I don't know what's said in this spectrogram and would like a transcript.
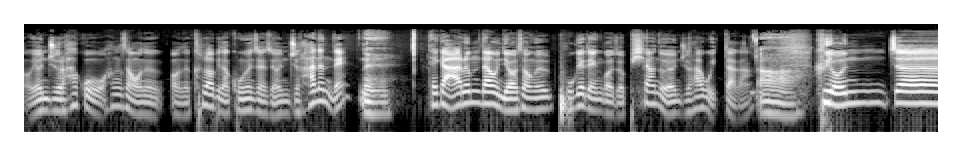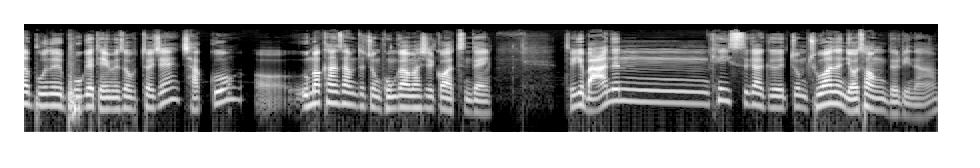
어, 연주를 하고 항상 어느 어느 클럽이나 공연장에서 연주를 하는데 네. 되게 아름다운 여성을 보게 된 거죠. 피아노 연주를 하고 있다가 아, 그 연자분을 보게 되면서부터 이제 자꾸 어, 음악하는 사람도 좀 공감하실 것 같은데 되게 많은 케이스가 그 좀 좋아하는 여성들이나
